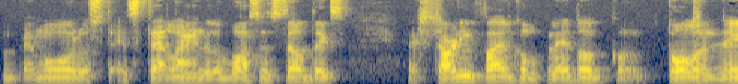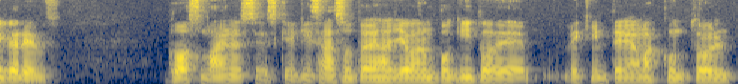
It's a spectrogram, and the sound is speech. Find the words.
vemos los, stat line de los Boston Celtics, el starting five completo con todo en negative plus minuses, que quizás eso te deja llevar un poquito de, de quién tenía más control.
